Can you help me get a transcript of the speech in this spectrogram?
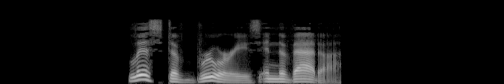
List of breweries in Nevada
